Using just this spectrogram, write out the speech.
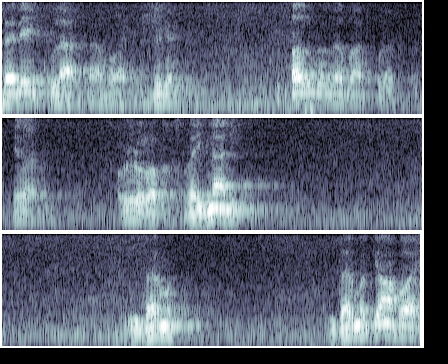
દરેક ખુલાસા હોય. અવરોધાભાસ? ખુલાસા. કેવા? અવિરોધાભાસ. વૈજ્ઞાનિક. ધર્મ ધર્મ ક્યાં હોય?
